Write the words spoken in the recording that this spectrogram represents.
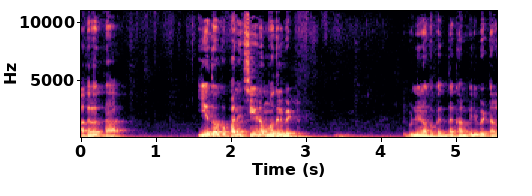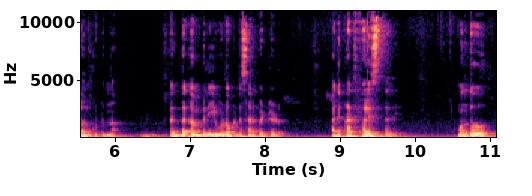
ఆ తర్వాత ఏదో ఒక పని చేయడం మొదలుపెట్టు. ఇప్పుడు నేను ఒక పెద్ద కంపెనీ పెట్టాలనుకుంటున్నా. పెద్ద కంపెనీ ఎవడు ఒకటేసారి పెట్టాడు. అది ప్రతిఫలిస్తుంది. ముందు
